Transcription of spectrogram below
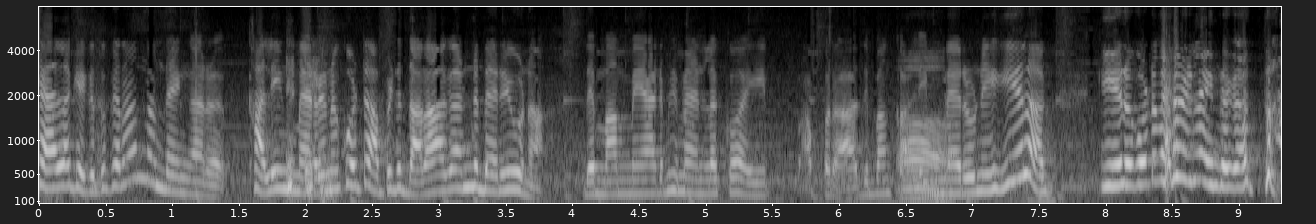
කෑල්ලක් එකතු කරන්නම් දැන් අර. කලින් මැරෙනකොට අපිට දරා ගන්න බැරි වුණා. දැන් මම මෙයාට මෙහෙම ඇනලකෝ ඒ අපරාධි බං කලින් මැරුණේ කියලා කියනකොට මැරිලා ඉඳගත්තා.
